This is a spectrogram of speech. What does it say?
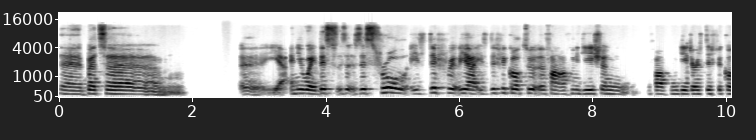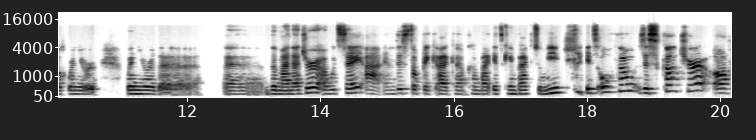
Yeah, but. Um, uh, yeah anyway this this role is different yeah it's difficult to uh, mediation mediator is difficult when you're when you're the uh, the manager i would say. Ah, and this topic i can come back it came back to me. It's also this culture of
